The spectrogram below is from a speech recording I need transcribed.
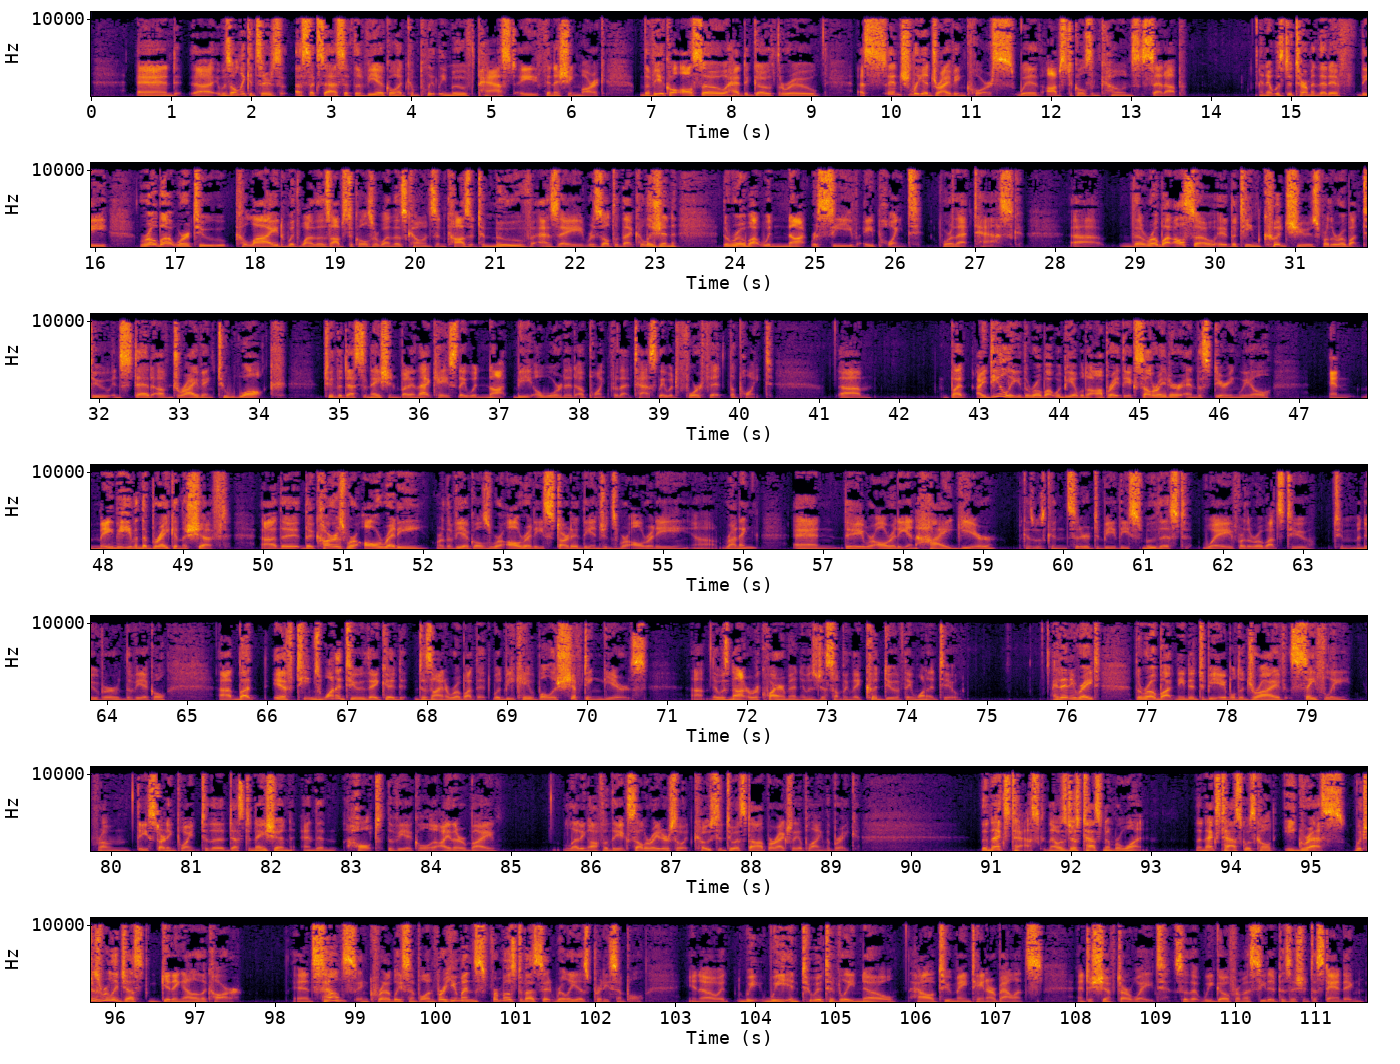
And uh, it was only considered a success if the vehicle had completely moved past a finishing mark. The vehicle also had to go through essentially a driving course with obstacles and cones set up. And it was determined that if the robot were to collide with one of those obstacles or one of those cones and cause it to move as a result of that collision, the robot would not receive a point for that task. Uh, the robot also, uh, the team could choose for the robot to, instead of driving, to walk to the destination, but in that case, they would not be awarded a point for that task. They would forfeit the point. Um, but ideally, the robot would be able to operate the accelerator and the steering wheel and maybe even the brake and the shift. Uh, the, the cars were already, or the vehicles were already started. The engines were already, uh, running and they were already in high gear because it was considered to be the smoothest way for the robots to, to maneuver the vehicle. Uh, but if teams wanted to, they could design a robot that would be capable of shifting gears. Uh, it was not a requirement. It was just something they could do if they wanted to. At any rate, the robot needed to be able to drive safely from the starting point to the destination and then halt the vehicle either by letting off of the accelerator so it coasted to a stop or actually applying the brake. The next task, that was just task number one. The next task was called egress, which is really just getting out of the car. It sounds incredibly simple. And for humans, for most of us, it really is pretty simple. You know, it, we, we intuitively know how to maintain our balance and to shift our weight so that we go from a seated position to standing.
